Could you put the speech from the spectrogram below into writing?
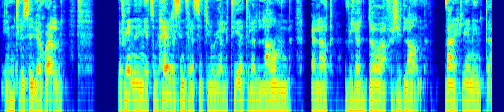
inklusive jag själv. Jag finner inget som helst intresse till lojalitet till ett land eller att vilja dö för sitt land. Verkligen inte.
